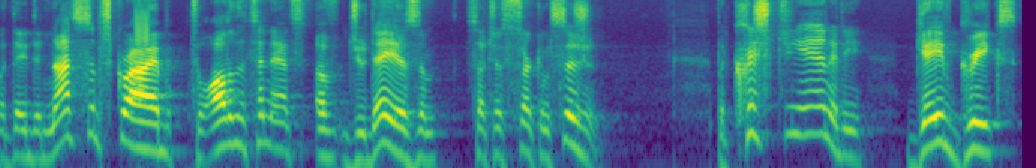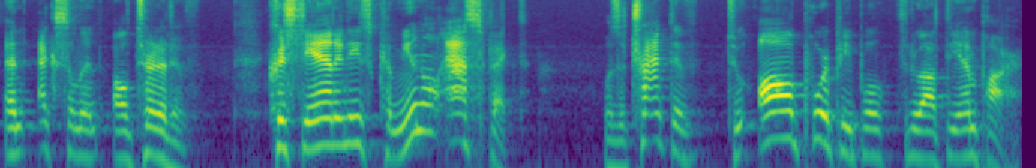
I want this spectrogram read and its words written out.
but they did not subscribe to all of the tenets of Judaism, such as circumcision. But Christianity gave Greeks an excellent alternative. Christianity's communal aspect was attractive to all poor people throughout the empire.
